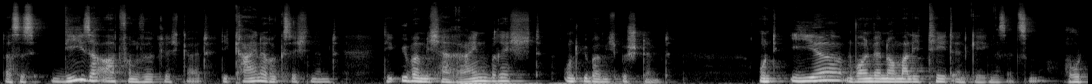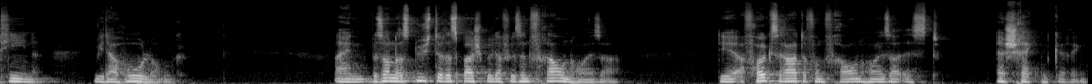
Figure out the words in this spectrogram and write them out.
Das ist diese Art von Wirklichkeit, die keine Rücksicht nimmt, die über mich hereinbricht und über mich bestimmt. Und ihr wollen wir Normalität entgegensetzen, Routine, Wiederholung. Ein besonderes düsteres Beispiel dafür sind Frauenhäuser. Die Erfolgsrate von Frauenhäusern ist erschreckend gering.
